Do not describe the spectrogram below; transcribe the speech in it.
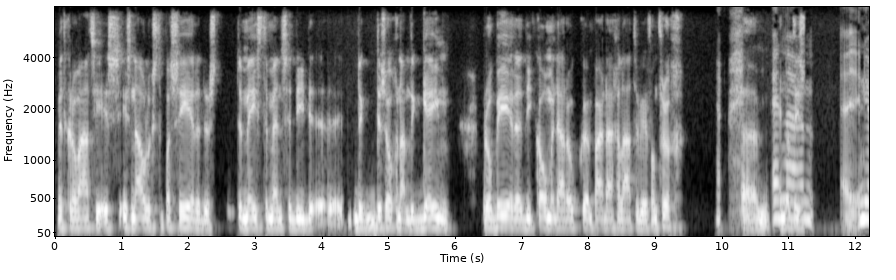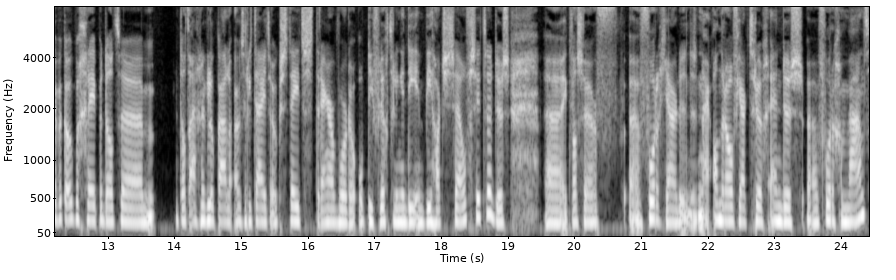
met Kroatië is, is nauwelijks te passeren. Dus de meeste mensen die de, de, de zogenaamde game proberen, die komen daar ook een paar dagen later weer van terug. Ja. Um, en, en dat is. nu heb ik ook begrepen dat um, dat eigenlijk lokale autoriteiten ook steeds strenger worden op die vluchtelingen die in Bihać zelf zitten. Dus uh, ik was er uh, vorig jaar, dus, nou, anderhalf jaar terug en dus uh, vorige maand.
